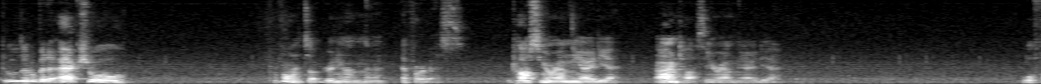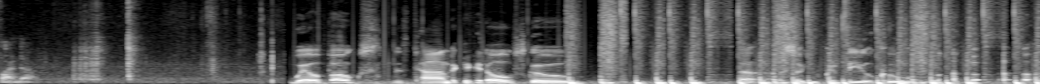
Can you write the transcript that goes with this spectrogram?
do a little bit of actual performance upgrading on the FRS. We're tossing around the idea. I'm tossing around the idea. We'll find out. Well, folks, it's time to kick it old school. Uh, so you can feel cool.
